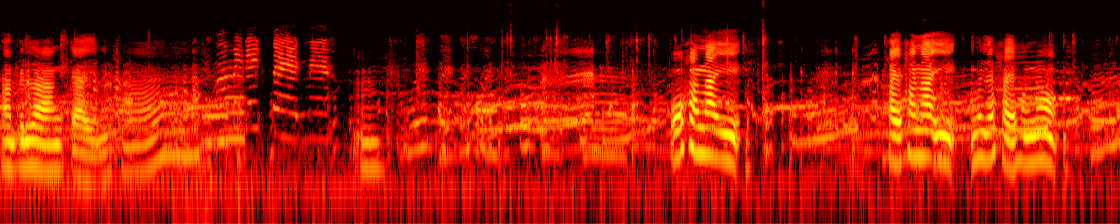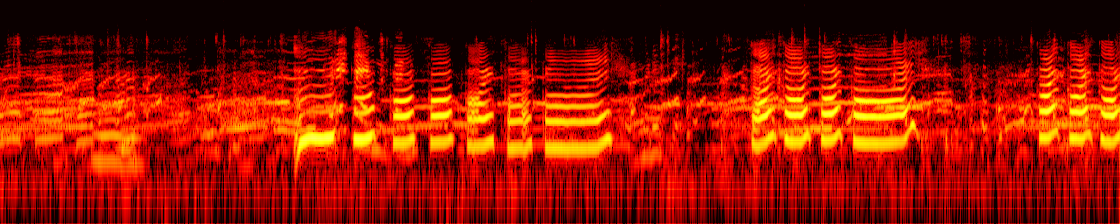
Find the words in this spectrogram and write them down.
ทำเป็นรางไก่นะคะอืมโอ้ข้างในอีกไข่ข้างในอีกไม่ใช่ไข่ข้างนอกอืมอืมกอยกอยกอยกอยกอยกอยกอยกอยกอยกอยกอยกอย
